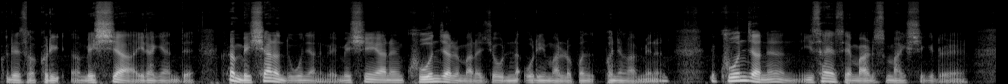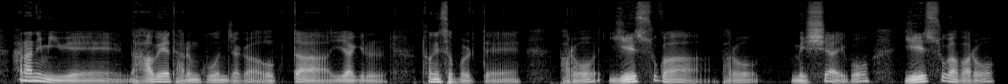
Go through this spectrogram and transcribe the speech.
그래서 그리 어, 메시아이라고 하는데 그럼 메시아는 누구냐는 거예요. 메시아는 구원자를 말하죠. 우리 말로 번역하면은 구원자는 이사야서에 말씀하시기를 하나님 이외에 나 외에 다른 구원자가 없다 이야기를 통해서 볼 때 바로 예수가 바로 메시아이고 예수가 바로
